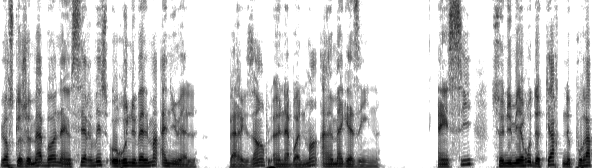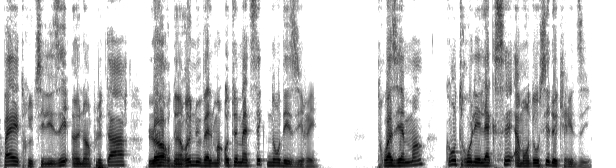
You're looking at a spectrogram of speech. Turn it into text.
lorsque je m'abonne à un service au renouvellement annuel, par exemple un abonnement à un magazine. Ainsi, ce numéro de carte ne pourra pas être utilisé un an plus tard lors d'un renouvellement automatique non désiré. Troisièmement, contrôler l'accès à mon dossier de crédit.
